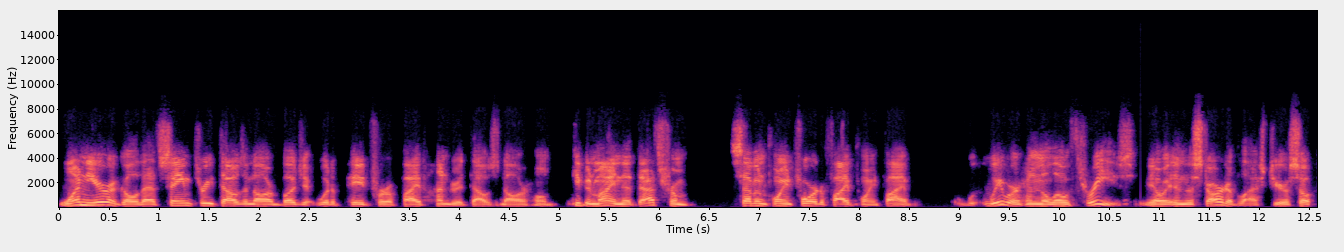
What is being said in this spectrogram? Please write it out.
One year ago, that same $3,000 budget would have paid for a $500,000 home. Keep in mind that that's from 7.4 to 5.5. We were in the low threes, you know, in the start of last year. So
